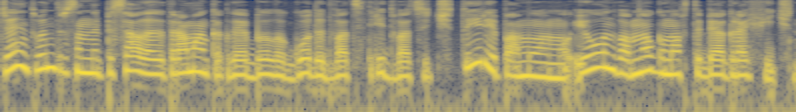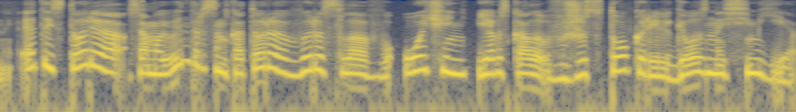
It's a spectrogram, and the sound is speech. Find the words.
Дженнет Уинтерсон написала этот роман, когда ей было года 23-24, по-моему, и он во многом автобиографичный. Это история самой Уинтерсон, которая выросла в очень, я бы сказала, в жестоко религиозной семье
